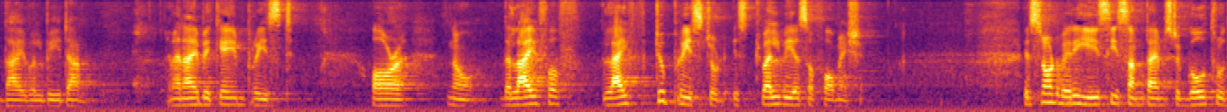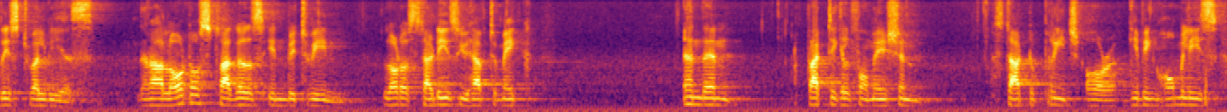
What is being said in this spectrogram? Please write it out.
Thy will be done. When I became priest, or you know, the life of life to priesthood is 12 years of formation. It's not very easy sometimes to go through these 12 years. There are a lot of struggles in between, a lot of studies you have to make, and then practical formation, start to preach or giving homilies.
